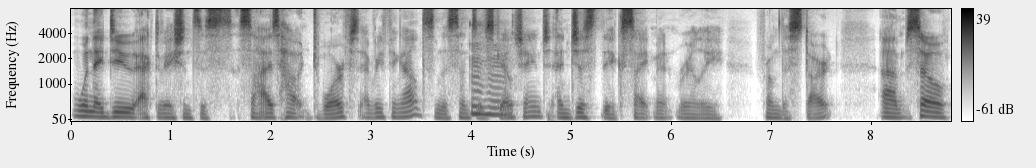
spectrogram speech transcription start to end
when they do activations this size, how it dwarfs everything else in the sense of scale change and just the excitement really from the start. Um, so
